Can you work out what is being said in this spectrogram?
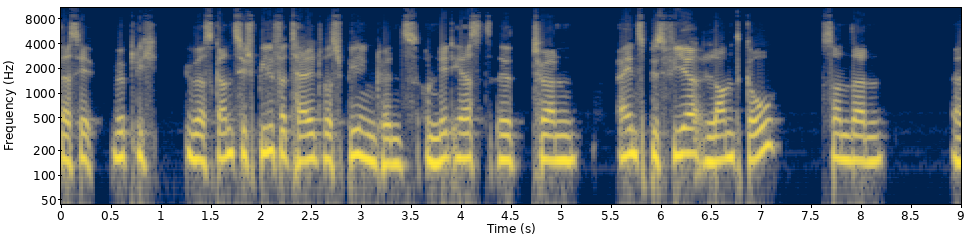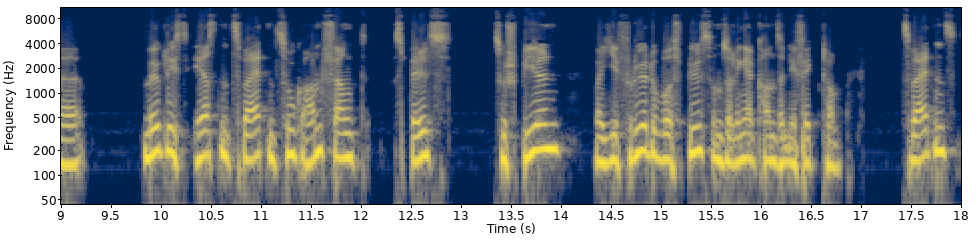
dass ihr wirklich über das ganze Spiel verteilt was spielen könnt und nicht erst äh, Turn 1 bis 4 Land Go, sondern äh, möglichst ersten, zweiten Zug anfängt, Spells zu spielen, weil je früher du was spielst, umso länger kann es einen Effekt haben. Zweitens,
